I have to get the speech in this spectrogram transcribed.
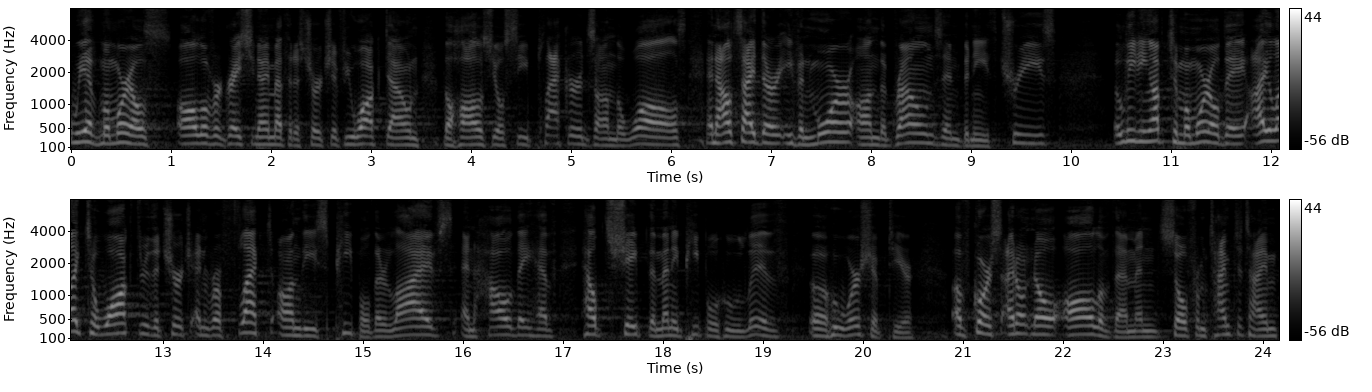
We have memorials all over Grace United Methodist Church. If you walk down the halls, you'll see placards on the walls, and outside there are even more on the grounds and beneath trees. Leading up to Memorial Day, I like to walk through the church and reflect on these people, their lives, and how they have helped shape the many people who live, uh, who worshiped here. Of course, I don't know all of them, and so from time to time,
